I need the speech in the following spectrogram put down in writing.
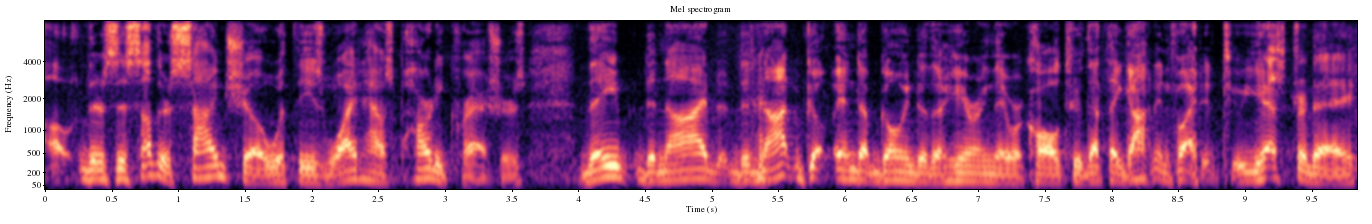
uh, there's this other sideshow with these White House party crashers. They denied, did not go, end up going to the hearing they were called to that they got invited to yesterday.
